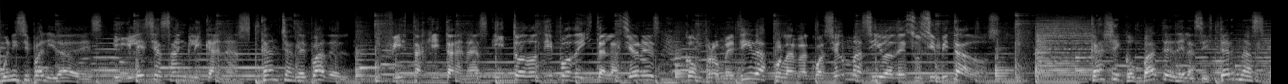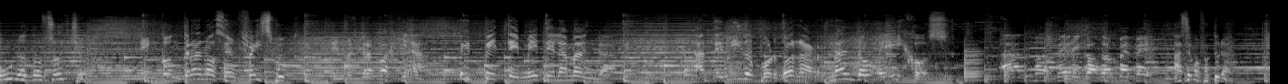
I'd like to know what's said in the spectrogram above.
municipalidades, iglesias anglicanas, canchas de pádel, fiestas gitanas y todo tipo de instalaciones comprometidas por la evacuación masiva de sus invitados. Calle Combate de las Cisternas 128. Encontranos en Facebook, en nuestra página Pepe Te Mete la Manga. Atendido por Don Arnaldo e hijos. Atmosféricos, Don Pepe. Hacemos factura.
